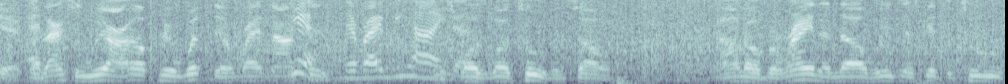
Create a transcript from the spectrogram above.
Yeah, because actually we are up here with them right now yeah, too. they're right behind We're us. supposed to go tubing, so I don't know if it rain enough. We just get the tube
